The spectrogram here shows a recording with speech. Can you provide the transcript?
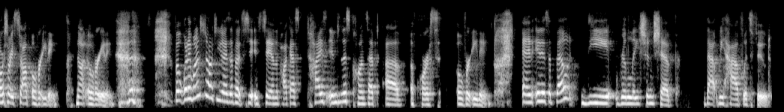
Or sorry, stop overeating, not overeating. but what I wanted to talk to you guys about today on the podcast ties into this concept of, of course, overeating. And it is about the relationship that we have with food.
